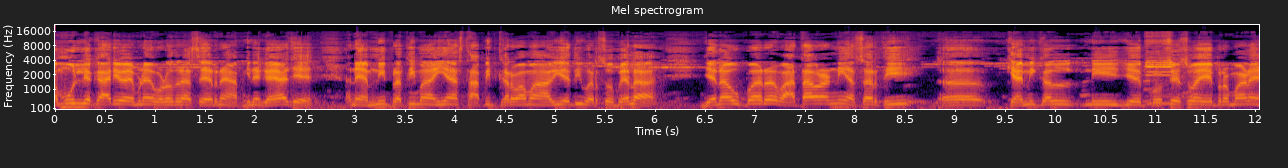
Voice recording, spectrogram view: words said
અમૂલ્ય કાર્યો એમણે વડોદરા શહેરને આપીને ગયા છે અને એમની પ્રતિમા અહીંયા સ્થાપિત કરવામાં આવી હતી વર્ષો પહેલાં. જેના ઉપર વાતાવરણની અસરથી કેમિકલની જે પ્રોસેસ હોય એ પ્રમાણે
